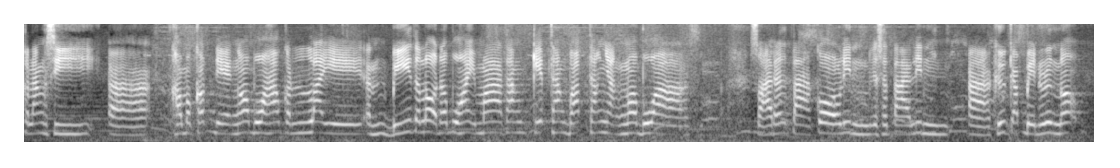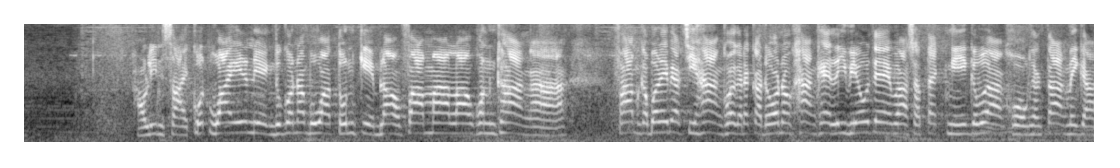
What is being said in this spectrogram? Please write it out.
กำลังสีอ่าเขามากดแดงเนาะบัวเฮากันไล่อันบีตลอดนะบัวให้มาทางเก็บทางบัฟทางหยังเนาะบัวสายอันดัชตาก็ลิ้นสไตล์ลิ้นอ่าคือกับเบนเรื่องเนาะเขาลินสายกดไว้นั่นเองทุกคนนะเพราะว่าต้นเกมเราเอาฟาร์มมาเราค่อนข้างอ่าฟาร์มกับบริแบบชีห้างคอยกับกระโดดเอาข้างแค่รีวิวแต่ว่าสแต็กนี้ก็ว่าของต่างๆนี่ก็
